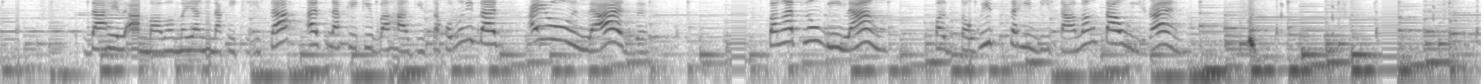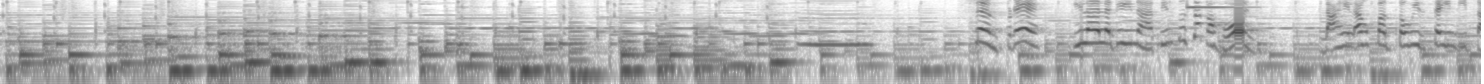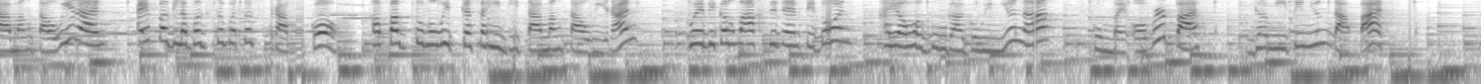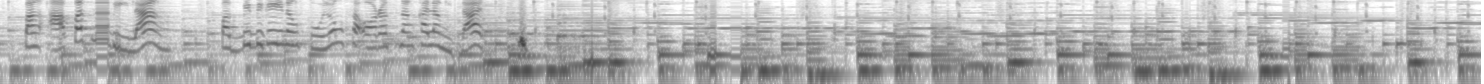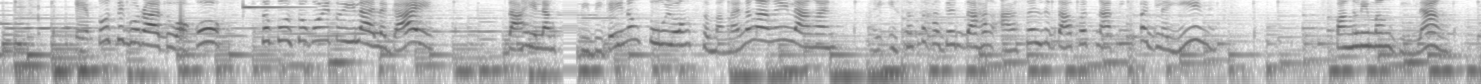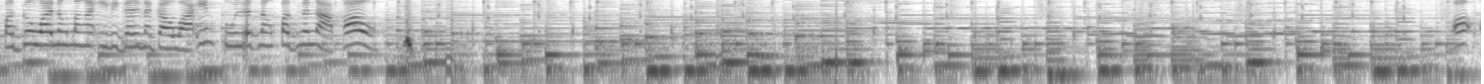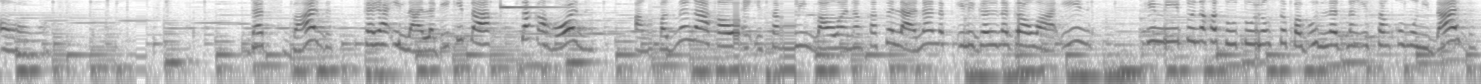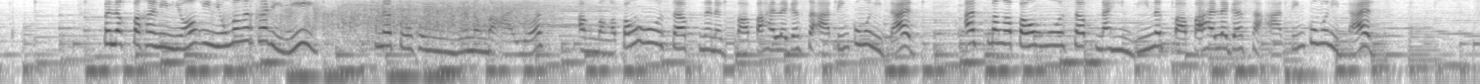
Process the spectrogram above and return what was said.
Dahil ang mamamayang nakikiisa at nakikibahagi sa komunidad ay uunlad. Pangatlong bilang, pagtawid sa hindi tamang tawiran. Hmm, Siyempre, ilalagay natin to sa kahon. Dahil ang pagtawid sa hindi tamang tawiran ay paglabag sa batas trapiko. Kapag tumuwid ka sa hindi tamang tawiran, pwede kang maaksidente doon. Kaya huwag mong gagawin yun ha. Kung may overpass, gamitin yun dapat. Pang-apat na bilang, pagbibigay ng tulong sa oras ng kalamidad. Sigurado ako, sa puso ko ito ilalagay. Dahil ang bibigay ng tulong sa mga nangangailangan ay isa sa kagandahang asal na dapat nating taglayin. Panglimang bilang, paggawa ng mga iligal na gawain tulad ng pagnanakaw. Kita sa kahon. Ang pagnanakaw ay isang halimbawa ng kasalanan at iligal na gawain. Hindi ito nakatutulong sa pag-unlad ng isang komunidad. Palakpakan ninyo ang inyong mga sarili. Natukoy ninyo ng maayos ang mga pangungusap na nagpapahalaga sa ating komunidad at mga pangungusap na hindi nagpapahalaga sa ating komunidad.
